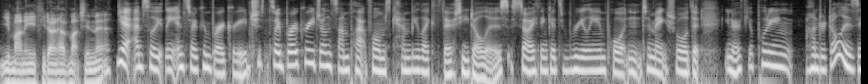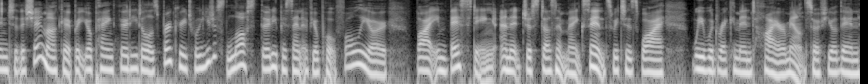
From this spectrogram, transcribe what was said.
your money if you don't have much in there? Yeah, absolutely. And so can brokerage. So, brokerage on some platforms can be like $30. So, I think it's really important to make sure that, you know, if you're putting $100 into the share market, but you're paying $30 brokerage, well, you just lost 30% of your portfolio by investing and it just doesn't make sense, which is why we would recommend higher amounts. So if you're then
